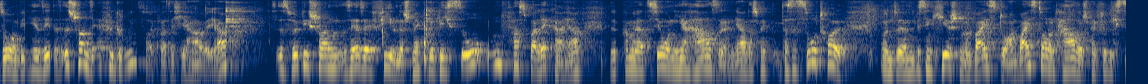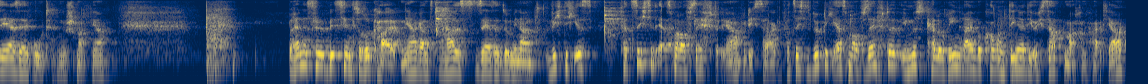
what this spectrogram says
So, und wie ihr seht, das ist schon sehr viel Grünzeug, was ich hier habe, ja. Es ist wirklich schon sehr, sehr viel. Das schmeckt wirklich so unfassbar lecker, ja. Diese Kombination hier Haseln, ja, das schmeckt, das ist so toll. Und äh, ein bisschen Kirschen und Weißdorn. Weißdorn und Hasel schmeckt wirklich sehr, sehr gut im Geschmack, ja. Brennnessel ein bisschen zurückhalten, ja, ganz klar, ist sehr, sehr dominant. Wichtig ist, verzichtet erstmal auf Säfte, ja, würde ich sagen. Verzichtet wirklich erstmal auf Säfte. Ihr müsst Kalorien reinbekommen und Dinge, die euch satt machen halt, ja.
